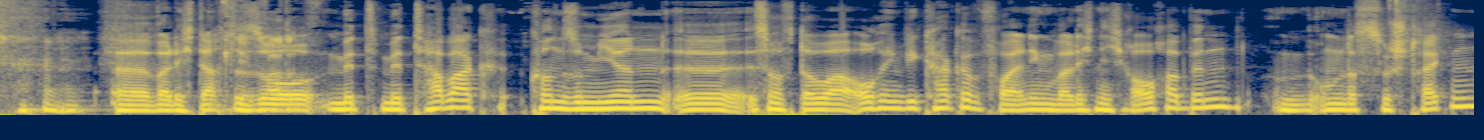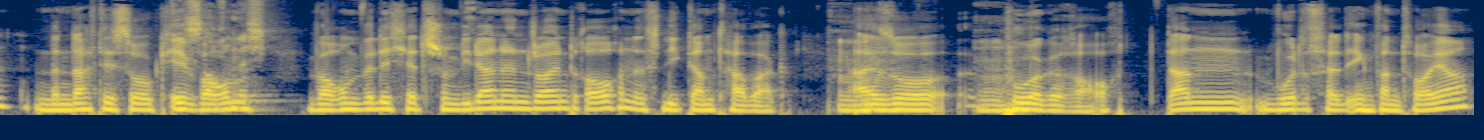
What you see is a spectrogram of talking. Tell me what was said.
äh, weil ich dachte okay, so, mit, mit Tabak konsumieren äh, ist auf Dauer auch irgendwie kacke, vor allen Dingen, weil ich nicht Raucher bin, um, um das zu strecken. Und dann dachte ich so, okay, warum, warum will ich jetzt schon wieder einen Joint rauchen? Es liegt am Tabak. Mhm. Also mhm. pur geraucht. Dann wurde es halt irgendwann teuer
